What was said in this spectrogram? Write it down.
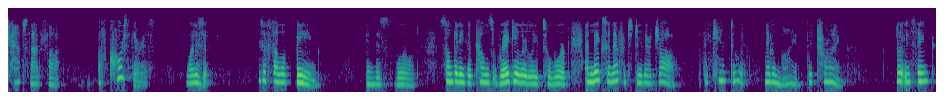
catch that thought. Of course there is. What is it? He's a fellow being in this world. Somebody that comes regularly to work and makes an effort to do their job. But they can't do it. Never mind. They're trying. Don't you think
